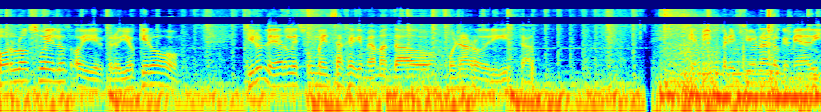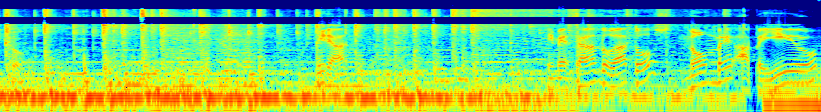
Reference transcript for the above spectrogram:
por los suelos. Oye, pero yo quiero, quiero leerles un mensaje que me ha mandado una rodriguista. Que me impresiona lo que me ha dicho. Mira. Y me está dando datos, nombre, apellido.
